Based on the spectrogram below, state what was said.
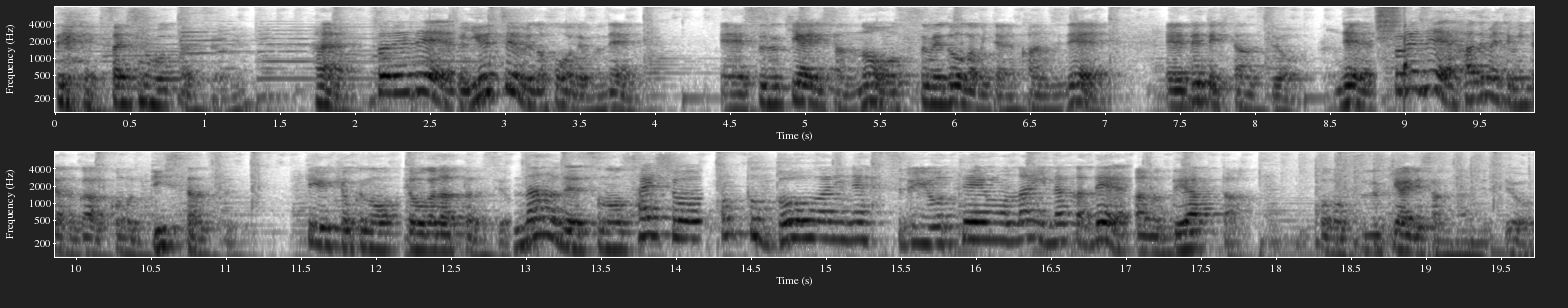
て最初思ったんですよね。はい。それで、YouTube の方でもね、えー、鈴木愛理さんのおすすめ動画みたいな感じで、え、出てきたんですよ。で、それで初めて見たのがこのディスタンスっていう曲の動画だったんですよ。なので、その最初、本当動画にね、する予定もない中で、あの、出会った、この鈴木愛理さんなんですよ。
